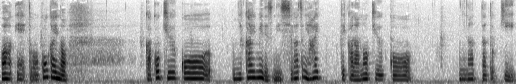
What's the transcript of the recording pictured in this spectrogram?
は、えーと今回の学校休校2回目ですね4月に入ってからの休校になった時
